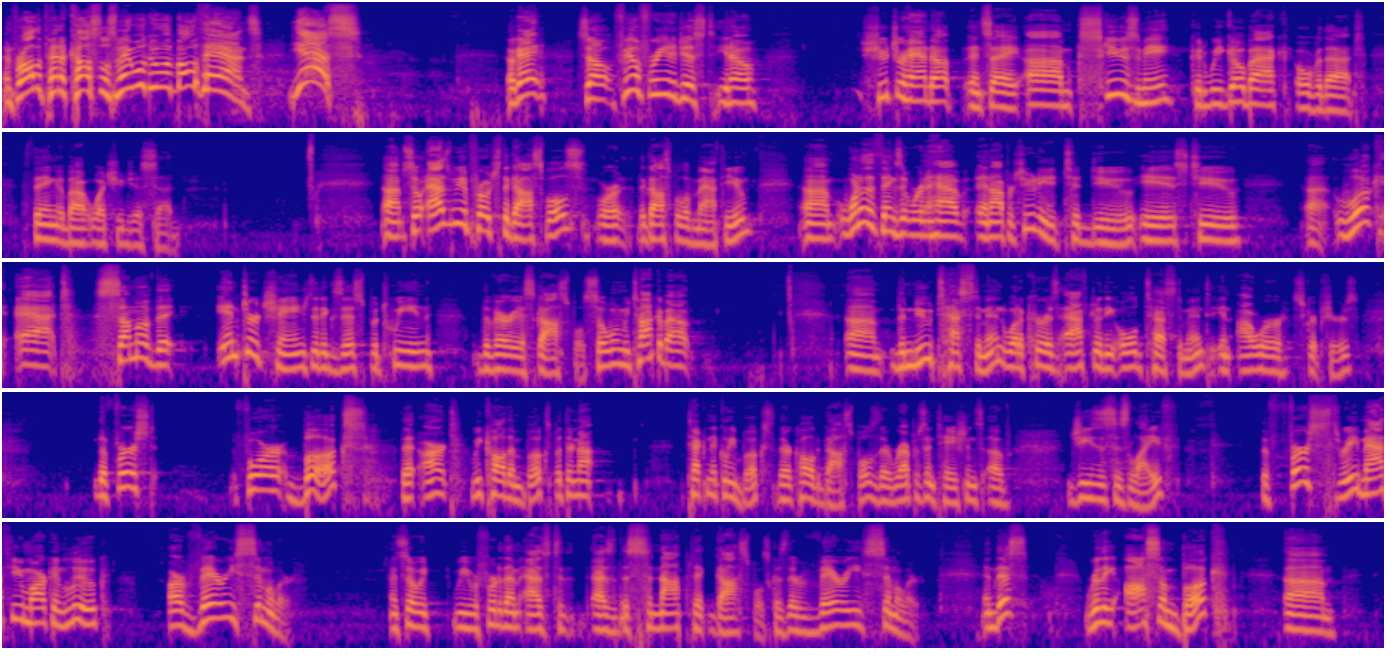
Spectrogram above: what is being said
And for all the Pentecostals, maybe we'll do it with both hands. Yes! Okay? So feel free to just, you know, shoot your hand up and say, um, Excuse me, could we go back over that thing about what you just said? Um, so, as we approach the Gospels, or the Gospel of Matthew, um, one of the things that we're going to have an opportunity to do is to uh, look at some of the interchange that exists between the various Gospels. So, when we talk about um, the New Testament, what occurs after the Old Testament in our scriptures, the first four books that aren't, we call them books, but they're not technically books. They're called Gospels, they're representations of Jesus' life. The first three, Matthew, Mark, and Luke, are very similar. And so we, we refer to them as, to, as the synoptic Gospels because they're very similar. And this really awesome book, um,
